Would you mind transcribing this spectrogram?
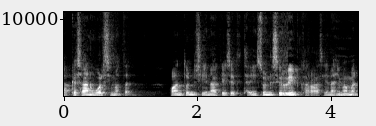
akka isaan wal simatan wantoonni seenaa keessatti ta'iinsonni sirriin karaa seenaa himaman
